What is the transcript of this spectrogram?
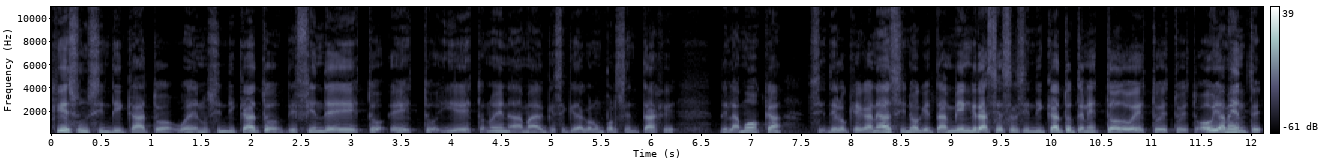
¿qué es un sindicato? Bueno, un sindicato defiende esto, esto y esto. No es nada mal que se queda con un porcentaje de la mosca, de lo que ganás, sino que también gracias al sindicato tenés todo esto, esto, esto. Obviamente,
